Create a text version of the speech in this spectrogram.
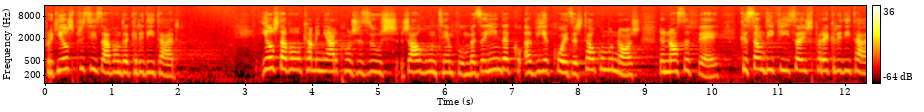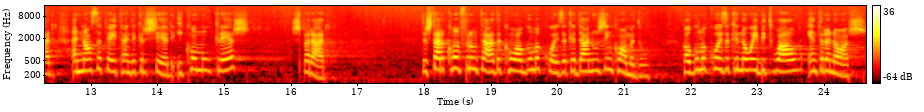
porque eles precisavam de acreditar. Eles estavam a caminhar com Jesus já há algum tempo, mas ainda havia coisas, tal como nós, na nossa fé, que são difíceis para acreditar. A nossa fé tem de crescer. E como cresce? Esperar. De estar confrontada com alguma coisa que dá-nos incômodo, com alguma coisa que não é habitual entre nós.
